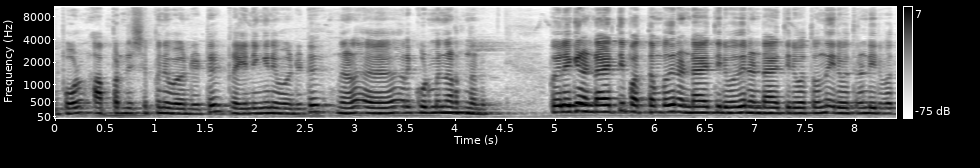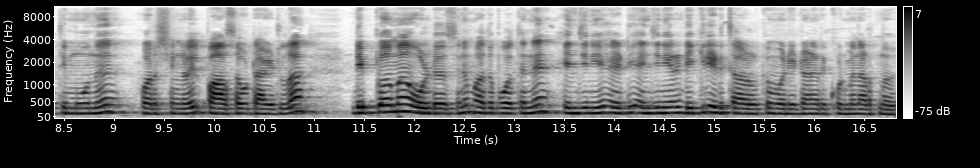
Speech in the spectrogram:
ഇപ്പോൾ അപ്രന്റിഷിപ്പിന് വേണ്ടിയിട്ട് ട്രെയിനിങ്ങിന് വേണ്ടിയിട്ട് റിക്രൂട്ട്മെന്റ് നടത്തുന്നുണ്ട്. അപ്പോൾ ഇതിലേക്ക് രണ്ടായിരത്തി പത്തൊമ്പത് രണ്ടായിരത്തി ഇരുപത് രണ്ടായിരത്തി ഇരുപത്തൊന്ന് ഇരുപത്തിരണ്ട് ഇരുപത്തി മൂന്ന് വർഷങ്ങളിൽ പാസ് ഔട്ട് ആയിട്ടുള്ള ഡിപ്ലോമ ഹോൾഡേഴ്സിനും അതുപോലെ തന്നെ എഞ്ചിനീയർ എഞ്ചിനീയറിംഗ് ഡിഗ്രി എടുത്ത ആൾക്കും വേണ്ടിയിട്ടാണ് റിക്രൂട്ട്മെന്റ് നടത്തുന്നത്.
